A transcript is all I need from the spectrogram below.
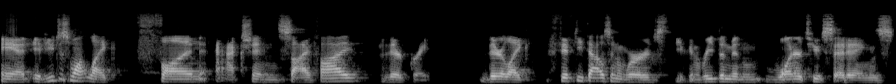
And if you just want like fun action sci-fi, they're great. They're like 50,000 words. You can read them in one or two sittings.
